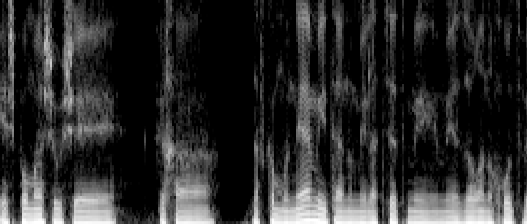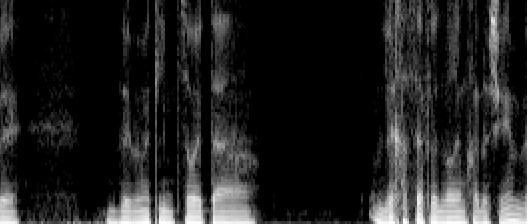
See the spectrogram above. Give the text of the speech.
יש פה משהו שככה דווקא מונע מאיתנו מלצאת מאזור הנוחות ו- ובאמת למצוא את ה... להיחשף לדברים חדשים,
